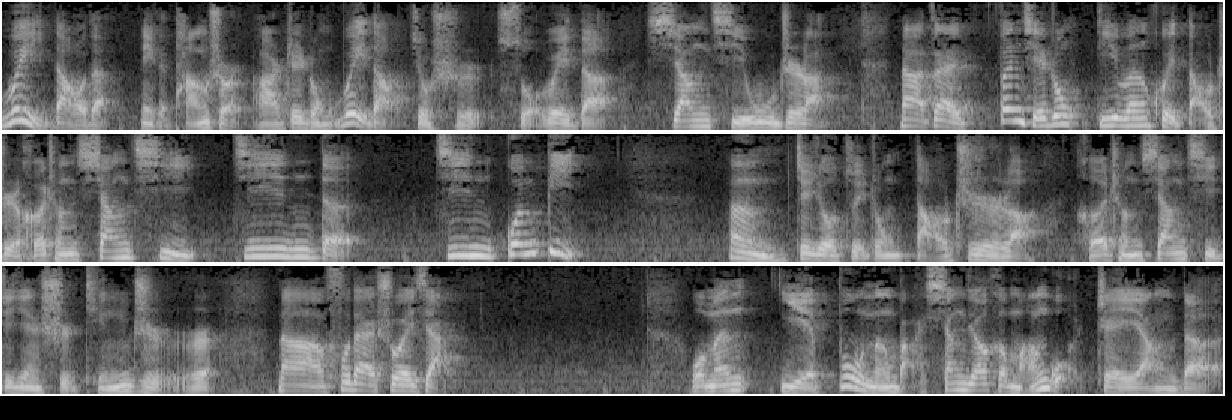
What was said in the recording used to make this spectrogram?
味道的那个糖水啊这种味道就是所谓的香气物质了。那在番茄中，低温会导致合成香气基因的基因关闭，嗯，这就最终导致了合成香气这件事停止。那附带说一下，我们也不能把香蕉和芒果这样的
